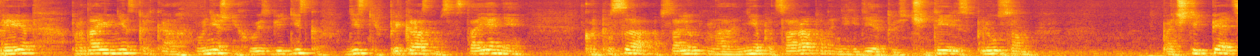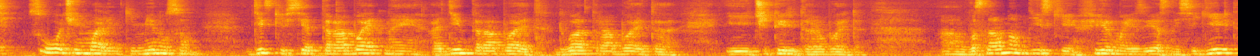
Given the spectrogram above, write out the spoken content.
Привет! Продаю несколько внешних USB дисков. Диски в прекрасном состоянии. Корпуса абсолютно не поцарапаны нигде. То есть 4 с плюсом, почти 5 с очень маленьким минусом. Диски все терабайтные. 1 терабайт, 2 терабайта и 4 терабайта. А, в основном диски фирмы известной Seagate.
